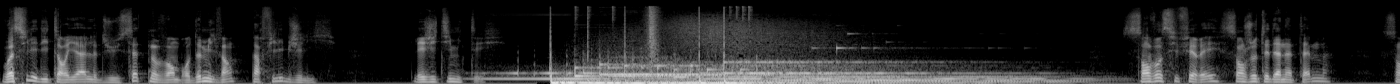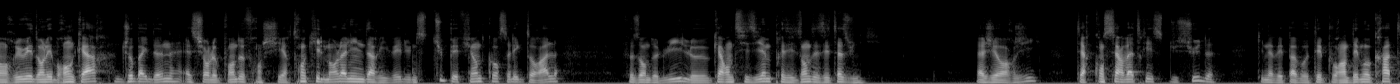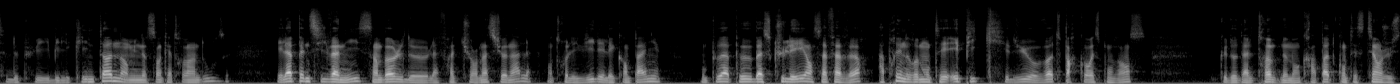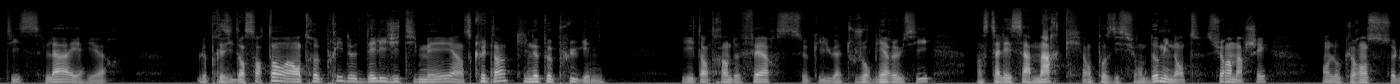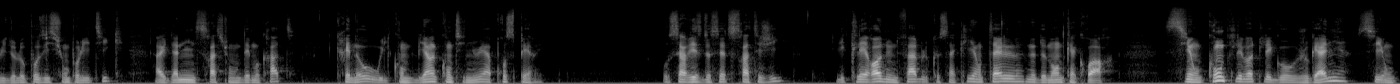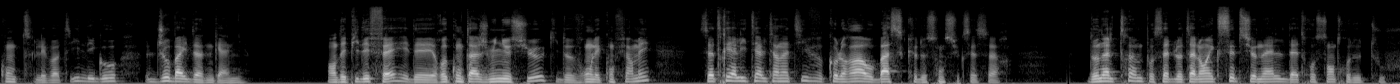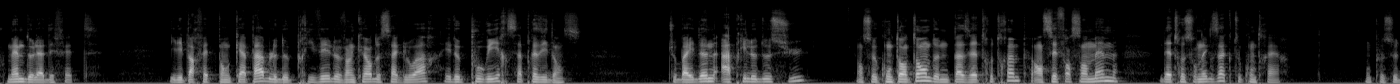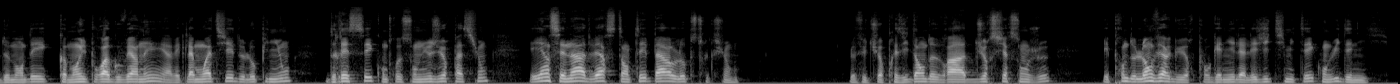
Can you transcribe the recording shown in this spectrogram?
Voici l'éditorial du 7 novembre 2020 par Philippe Gély. Légitimité. Sans vociférer, sans jeter d'anathème, sans ruer dans les brancards, Joe Biden est sur le point de franchir tranquillement la ligne d'arrivée d'une stupéfiante course électorale, faisant de lui le 46e président des États-Unis. La Géorgie, terre conservatrice du Sud, qui n'avait pas voté pour un démocrate depuis Bill Clinton en 1992, et la Pennsylvanie, symbole de la fracture nationale entre les villes et les campagnes, ont peu à peu basculé en sa faveur après une remontée épique due au vote par correspondance que Donald Trump ne manquera pas de contester en justice, là et ailleurs. Le président sortant a entrepris de délégitimer un scrutin qu'il ne peut plus gagner. Il est en train de faire ce qui lui a toujours bien réussi, installer sa marque en position dominante sur un marché en l'occurrence celui de l'opposition politique, à une administration démocrate, créneau où il compte bien continuer à prospérer. Au service de cette stratégie, il claironne une fable que sa clientèle ne demande qu'à croire. Si on compte les votes légaux, je gagne, si on compte les votes illégaux, Joe Biden gagne. En dépit des faits et des recomptages minutieux qui devront les confirmer, cette réalité alternative collera au basque de son successeur. Donald Trump possède le talent exceptionnel d'être au centre de tout, même de la défaite. Il est parfaitement capable de priver le vainqueur de sa gloire et de pourrir sa présidence. Joe Biden a pris le dessus, en se contentant de ne pas être Trump, en s'efforçant même d'être son exact contraire. On peut se demander comment il pourra gouverner avec la moitié de l'opinion dressée contre son usurpation et un Sénat adverse tenté par l'obstruction. Le futur président devra durcir son jeu et prendre de l'envergure pour gagner la légitimité qu'on lui dénie.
